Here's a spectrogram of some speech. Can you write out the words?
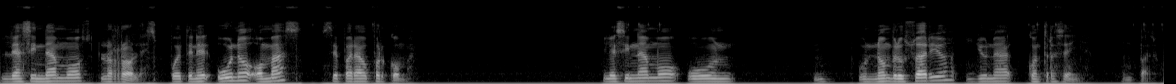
le asignamos los roles. Puede tener uno o más separados por coma. Y le asignamos un, un nombre usuario y una contraseña, un password.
